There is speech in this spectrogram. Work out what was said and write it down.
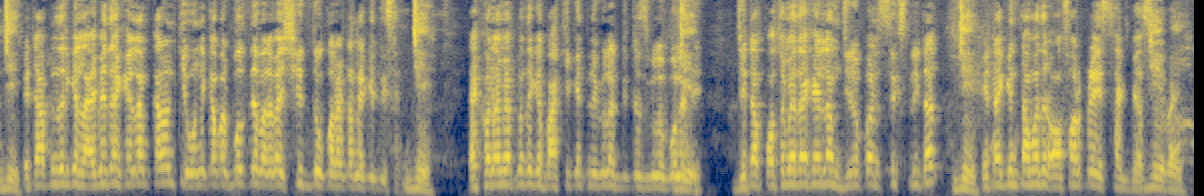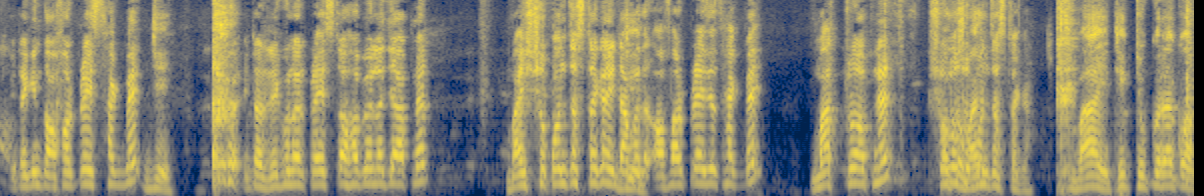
জি। এটা আপনাদেরকে লাইভে দেখালাম কারণ কি অনেকে আবার বলতে পারে ভাই সিদ্ধ করাটা নাকি দিছেন? জি। এখন আমি আপনাদেরকে বাকি কেতলিগুলোর ডিটেলসগুলো বলে দিই। যেটা প্রথমে দেখাইলাম জিরো পয়েন্ট সিক্স লিটার জি। এটা কিন্তু আমাদের অফার প্রাইস থাকবে জি ভাই। এটা কিন্তু অফার প্রাইস থাকবে। জি। এটা রেগুলার প্রাইসটা হবে হলো যে আপনার বাইশশো পঞ্চাশ টাকা এটা আমাদের অফার প্রাইসে থাকবে মাত্র আপনার ষোলোশো পঞ্চাশ টাকা। ভাই ঠিক ঠিক করে কর।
